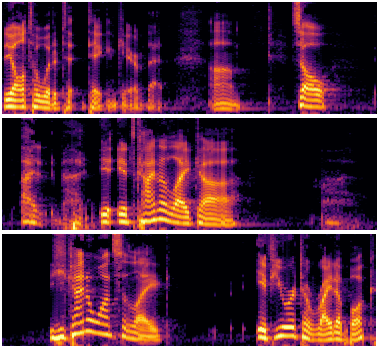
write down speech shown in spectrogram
the Alta would have t- taken care of that. Um, so, I, it, it's kind of like uh, he kind of wants to like if you were to write a book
